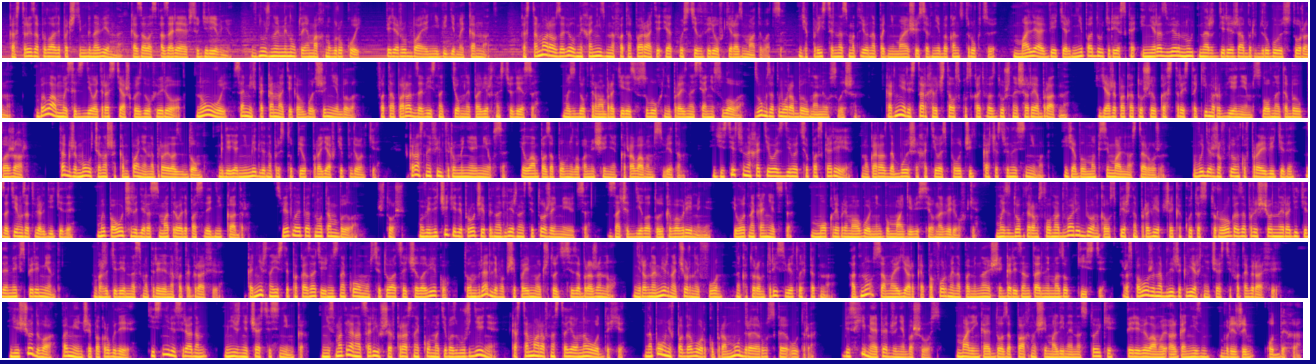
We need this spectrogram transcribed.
Костры запылали почти мгновенно, казалось, озаряя всю деревню. В нужную минуту я махнул рукой, перерубая невидимый канат. Костомаров завел механизм на фотоаппарате и отпустил веревки разматываться. Я пристально смотрел на поднимающуюся в небо конструкцию, моля ветер не подуть резко и не развернуть наш дирижабль в другую сторону. Была мысль сделать растяжку из двух веревок, но, увы, самих-то канатиков больше не было. Фотоаппарат завис над темной поверхностью леса. Мы с доктором обратились вслух, не произнося ни слова. Звук затвора был нами услышан. Корней Аристархович стал спускать воздушные шары обратно. Я же пока тушил костры с таким рвением, словно это был пожар. Также молча наша компания направилась в дом, где я немедленно приступил к проявке пленки. Красный фильтр у меня имелся, и лампа заполнила помещение кровавым светом. Естественно, хотелось сделать все поскорее, но гораздо больше хотелось получить качественный снимок, и я был максимально осторожен. Выдержав пленку в проявителе, затем в затвердителе, мы по очереди рассматривали последний кадр. Светлое пятно там было. Что ж, увеличители и прочие принадлежности тоже имеются. Значит, дело только во времени. И вот, наконец-то, мокрый прямоугольник бумаги висел на веревке. Мы с доктором, словно два ребенка, успешно проведшие какой-то строго запрещенный родителями эксперимент, вожделенно смотрели на фотографию. Конечно, если показать ее незнакомому ситуации человеку, то он вряд ли вообще поймет, что здесь изображено. Неравномерно черный фон, на котором три светлых пятна. Одно, самое яркое, по форме напоминающее горизонтальный мазок кисти, расположено ближе к верхней части фотографии. Еще два, поменьше и покруглее, теснились рядом в нижней части снимка. Несмотря на царившее в красной комнате возбуждение, Костомаров настоял на отдыхе, напомнив поговорку про мудрое русское утро. Без химии опять же не обошлось. Маленькая доза пахнущей малиной настойки перевела мой организм в режим отдыха.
